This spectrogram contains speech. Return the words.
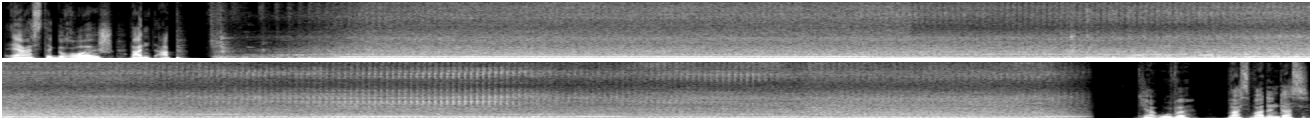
erste Geräusch, Band ab. Ja, Uwe, was war denn das?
